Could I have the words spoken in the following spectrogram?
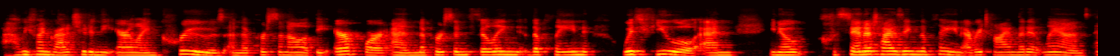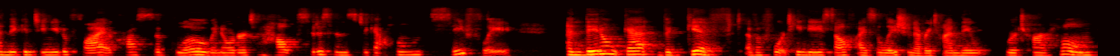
How we find gratitude in the airline crews and the personnel at the airport and the person filling the plane with fuel and you know sanitizing the plane every time that it lands. And they continue to fly across the globe in order to help citizens to get home safely. And they don't get the gift of a 14 day self isolation every time they return home.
